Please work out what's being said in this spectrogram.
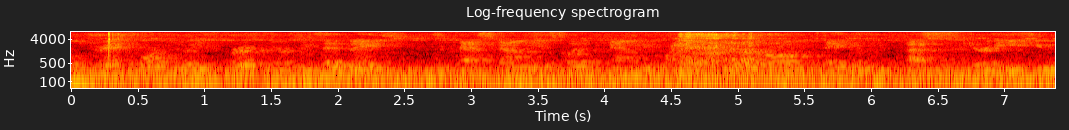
Well, transport these prisoners, these inmates, to Cass County, to Clinton County, to White County, wherever all you take them, that's a security issue,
